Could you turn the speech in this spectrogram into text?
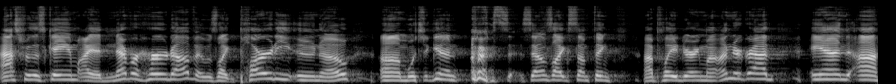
asked for this game I had never heard of. It was like Party Uno, um, which again sounds like something I played during my undergrad. And uh,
